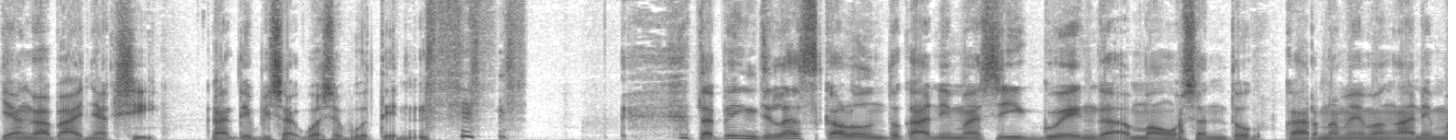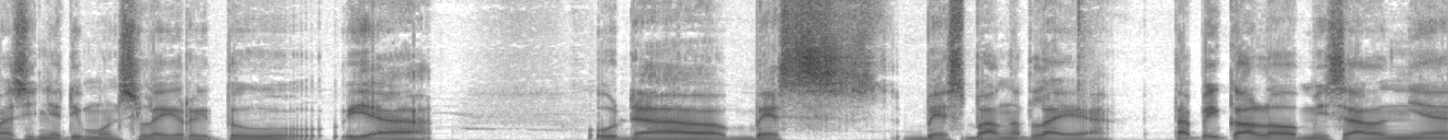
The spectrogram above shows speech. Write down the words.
Ya nggak banyak sih. Nanti bisa gue sebutin. Tapi yang jelas kalau untuk animasi gue nggak mau sentuh. Karena memang animasinya di Moon Slayer itu ya udah best best banget lah ya. Tapi kalau misalnya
